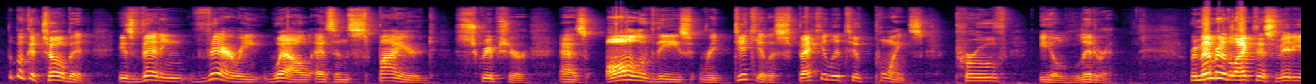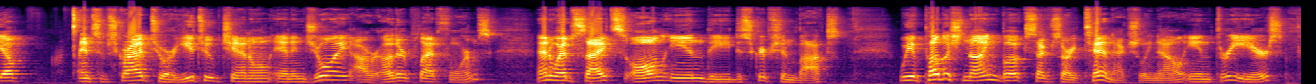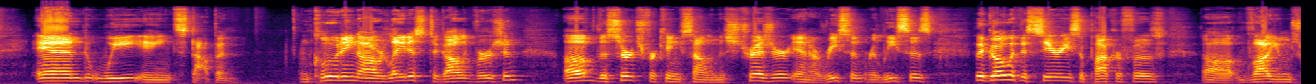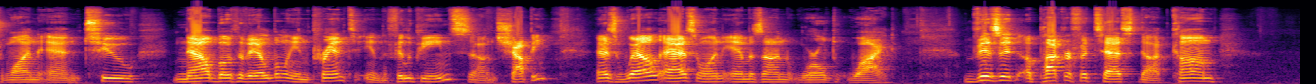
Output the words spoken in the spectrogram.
The book of Tobit is vetting very well as inspired scripture, as all of these ridiculous speculative points prove illiterate. Remember to like this video and subscribe to our YouTube channel and enjoy our other platforms and websites, all in the description box. We have published nine books, I'm sorry, 10 actually now, in three years, and we ain't stopping, including our latest Tagalog version of The Search for King Solomon's Treasure and our recent releases that go with the series Apocryphas, uh, volumes 1 and 2, now both available in print in the Philippines on Shopee, as well as on Amazon worldwide. Visit apocryphatest.com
